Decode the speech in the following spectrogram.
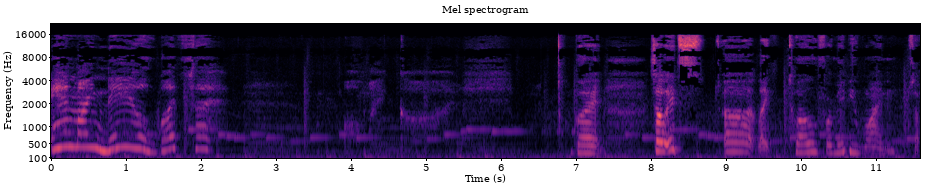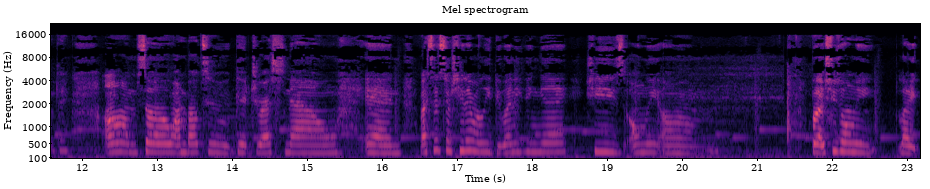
And my nail, what the? Oh my gosh. But, so it's uh like 12 or maybe 1 something um so i'm about to get dressed now and my sister she didn't really do anything yet she's only um but she's only like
